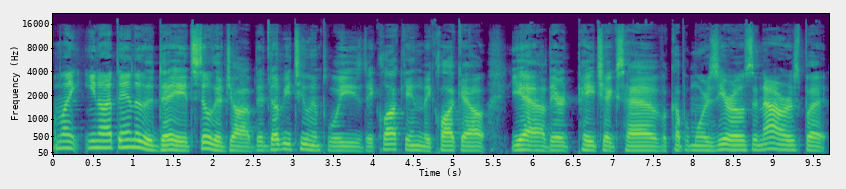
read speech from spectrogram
I'm like, you know, at the end of the day, it's still their job. They're W 2 employees. They clock in, they clock out. Yeah, their paychecks have a couple more zeros than ours, but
